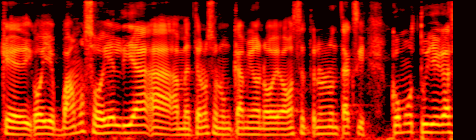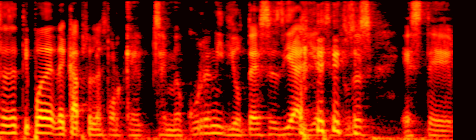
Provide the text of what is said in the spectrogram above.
que, oye, vamos hoy el día a, a meternos en un camión, oye, vamos a tener un taxi. ¿Cómo tú llegas a ese tipo de, de cápsulas? Porque se me ocurren idioteces diarias. Entonces, este,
